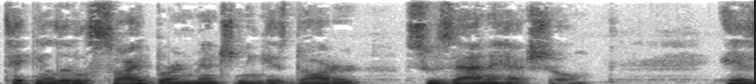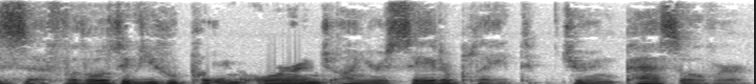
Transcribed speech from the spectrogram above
taking a little sidebar and mentioning his daughter, Susanna Heschel, is for those of you who put an orange on your Seder plate during Passover,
